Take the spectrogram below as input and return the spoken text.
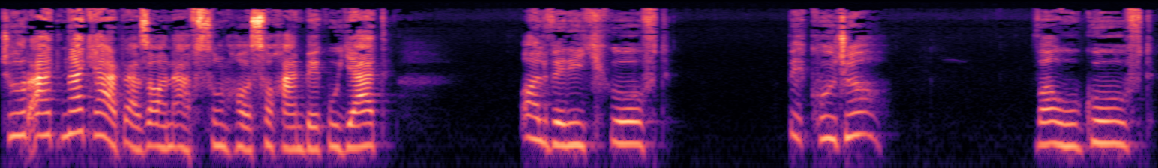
جرأت نکرد از آن افسون ها سخن بگوید. آلوریک گفت به کجا؟ و او گفت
